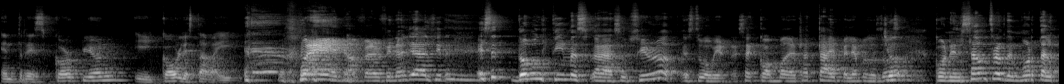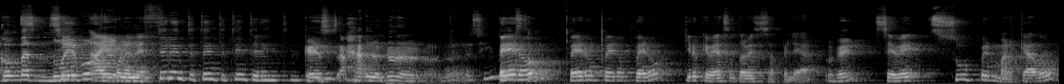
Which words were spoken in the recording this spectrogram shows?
entre Scorpion y Cole estaba ahí. Bueno, pero al final ya al final. Ese double team a Sub-Zero estuvo bien. Ese combo de tata y peleamos los dos. Yo- con el soundtrack de Mortal Kombat nuevo. Sí, ahí que, que es. Ajá, no, no, no, no, no, sí me Pero, pero, pero, pero, quiero que veas otra vez esa pelea. gustó. Ok. Se ve súper marcado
